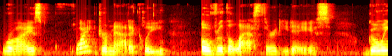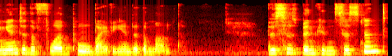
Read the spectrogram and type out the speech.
rise quite dramatically over the last 30 days, going into the flood pool by the end of the month. This has been consistent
